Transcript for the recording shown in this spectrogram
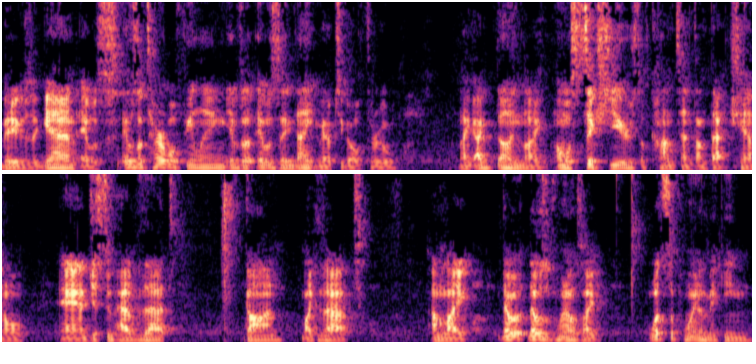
videos again. It was it was a terrible feeling. It was a it was a nightmare to go through. Like I've done like almost six years of content on that channel and just to have that gone like that, I'm like, there, there was a point I was like, what's the point of making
